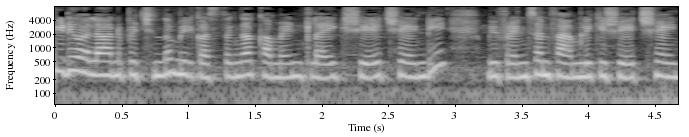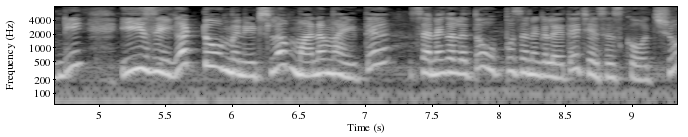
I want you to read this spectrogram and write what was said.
వీడియో ఎలా అనిపించిందో మీరు ఖచ్చితంగా కమెంట్ లైక్ షేర్ చేయండి. మీ ఫ్రెండ్స్ అండ్ ఫ్యామిలీకి షేర్ చేయండి. ఈజీగా టూ మినిట్స్లో మనం అయితే శనగలతో ఉప్పు శనగలు అయితే చేసేసుకోవచ్చు.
